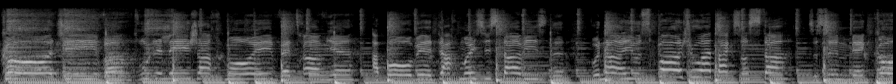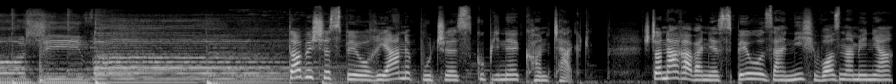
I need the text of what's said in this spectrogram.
Kodziwa, trude leżach moj we trawie, a powie dach moj si stawizny, bo na ju spożu a tak. To byše spieł Riane Pucze skupiny Kontakt. Što narawanie za nich woznamienia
